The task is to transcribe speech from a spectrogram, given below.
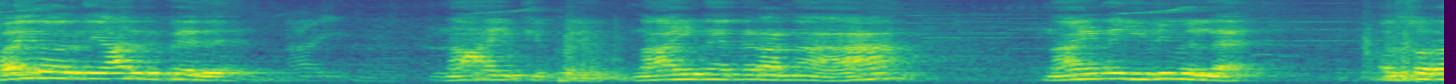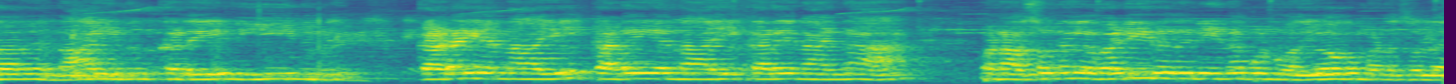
பைரவர்னு யாருக்கு பேரு? நாய்க்கு பேரு. நாய்னா என்னடான்னா நாய்னா இழிவு இல்லை. அவர் சொல்றாரு நாயினும் கடையின் ஈனும் கடைய நாயில் கடைய நாய் கடை நாய்னா இப்ப நான் சொன்னல வடிகிறது நீ என்ன பண்ணுவ? யோகம் பண்ண சொல்ல.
